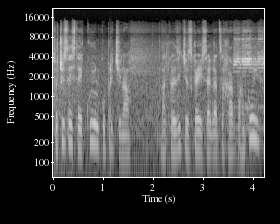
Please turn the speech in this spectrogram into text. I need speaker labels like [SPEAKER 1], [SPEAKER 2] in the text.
[SPEAKER 1] So, acesta este cuiul cu pricina. Dacă ziceți că aici se agață harta în cui,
